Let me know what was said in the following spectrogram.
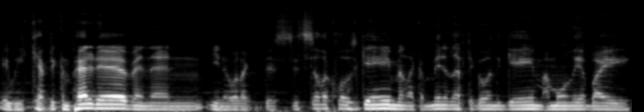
it, we kept it competitive. And then you know, like this, it's still a close game, and like a minute left to go in the game. I'm only up by,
